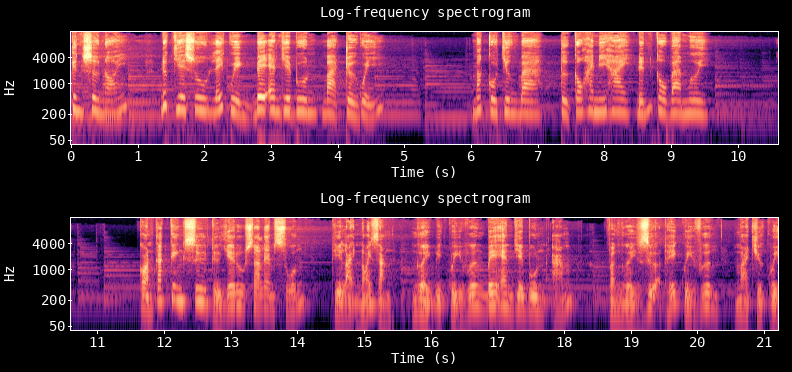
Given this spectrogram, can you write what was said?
Kinh sư nói Đức Giêsu lấy quyền Beelzebul mà trừ quỷ. Marco chương 3 từ câu 22 đến câu 30. Còn các kinh sư từ Jerusalem xuống thì lại nói rằng người bị quỷ vương Beelzebul ám và người dựa thế quỷ vương mà trừ quỷ.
